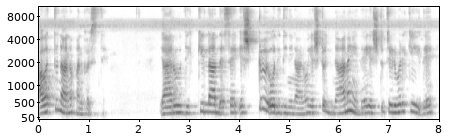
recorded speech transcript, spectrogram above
ಅವತ್ತು ನಾನು ಅನುಭವಿಸಿದೆ. ಯಾರೂ ದಿಕ್ಕಿಲ್ಲ, ದೆಸೆ, ಎಷ್ಟು ಓದಿದ್ದೀನಿ ನಾನು, ಎಷ್ಟು ಜ್ಞಾನ ಇದೆ, ಎಷ್ಟು ತಿಳುವಳಿಕೆ ಇದೆ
